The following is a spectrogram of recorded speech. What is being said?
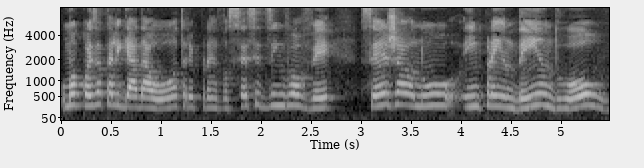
uma coisa está ligada à outra e para você se desenvolver, seja no empreendendo ou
